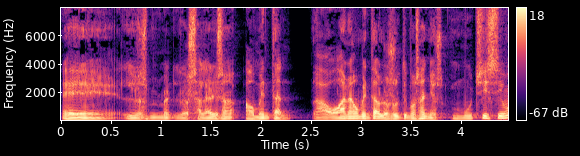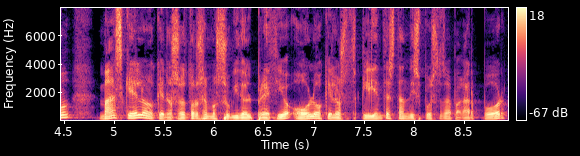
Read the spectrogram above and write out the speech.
eh, los, los, salarios aumentan o han aumentado en los últimos años muchísimo, más que lo que nosotros hemos subido el precio o lo que los clientes están dispuestos a pagar por,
